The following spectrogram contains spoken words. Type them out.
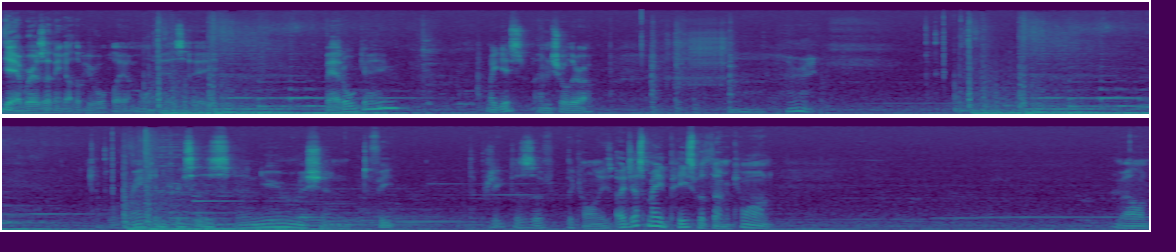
yeah, whereas I think other people play it more as a battle game. I guess I'm sure there are. Uh, all right. Couple of rank increases. A new mission: defeat the protectors of the colonies. I just made peace with them. Come on. Well,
